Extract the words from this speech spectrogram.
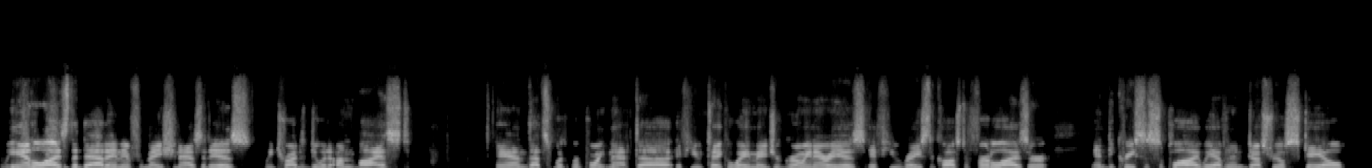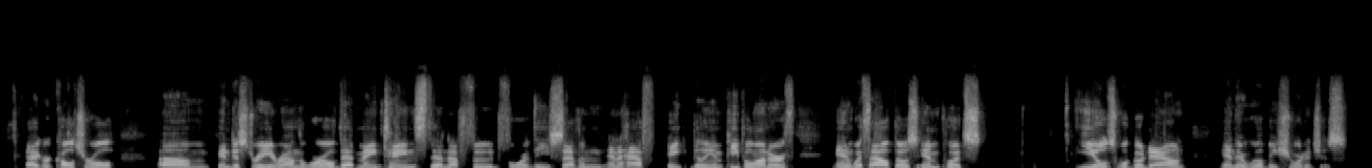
we analyze the data and information as it is. We try to do it unbiased. And that's what we're pointing at. Uh, if you take away major growing areas, if you raise the cost of fertilizer and decrease the supply, we have an industrial scale agricultural um, industry around the world that maintains enough food for the seven and a half, eight billion people on Earth. And without those inputs, yields will go down and there will be shortages.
